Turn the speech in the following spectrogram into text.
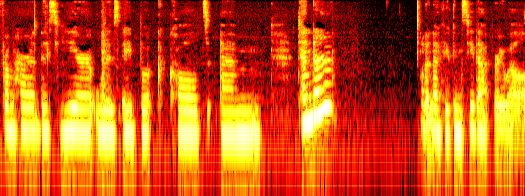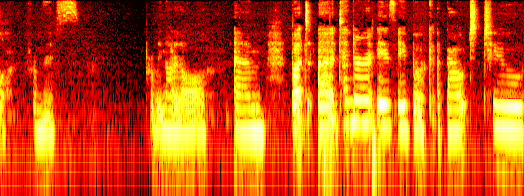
from her this year was a book called um, Tender. I don't know if you can see that very well from this. Probably not at all. Um, but uh, Tender is a book about two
